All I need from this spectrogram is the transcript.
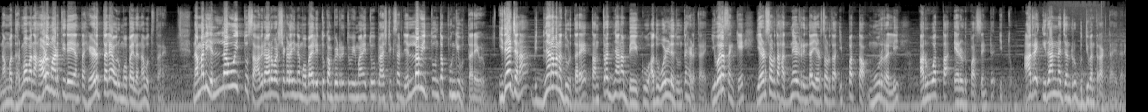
ನಮ್ಮ ಧರ್ಮವನ್ನು ಹಾಳು ಮಾಡ್ತಿದೆ ಅಂತ ಹೇಳುತ್ತಲೇ ಅವರು ಮೊಬೈಲನ್ನು ಒತ್ತುತ್ತಾರೆ. ನಮ್ಮಲ್ಲಿ ಎಲ್ಲವೂ ಇತ್ತು. ಸಾವಿರಾರು ವರ್ಷಗಳ ಹಿಂದೆ ಮೊಬೈಲ್ ಇತ್ತು, ಕಂಪ್ಯೂಟರ್ ಇತ್ತು, ವಿಮಾನ ಇತ್ತು, ಪ್ಲಾಸ್ಟಿಕ್ ಸರ್ಜ್ ಎಲ್ಲವೂ ಇತ್ತು ಅಂತ ಪುಂಗಿ ಉತ್ತಾರೆ ಇವರು. ಇದೇ ಜನ ವಿಜ್ಞಾನವನ್ನು ದೂಡ್ತಾರೆ, ತಂತ್ರಜ್ಞಾನ ಬೇಕು, ಅದು ಒಳ್ಳೆಯದು ಅಂತ ಹೇಳ್ತಾರೆ ಇವರ ಸಂಖ್ಯೆ ಎರಡು ಸಾವಿರದ ಹದಿನೇಳರಿಂದ ಎರಡು ಸಾವಿರದ ಇಪ್ಪತ್ತ ಮೂರರಲ್ಲಿ ಅರವತ್ತ ಎರಡು ಪರ್ಸೆಂಟ್ ಇತ್ತು. ಆದರೆ ಇರಾನ್ನ ಜನರು ಬುದ್ಧಿವಂತರಾಗ್ತಾ ಇದ್ದಾರೆ.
